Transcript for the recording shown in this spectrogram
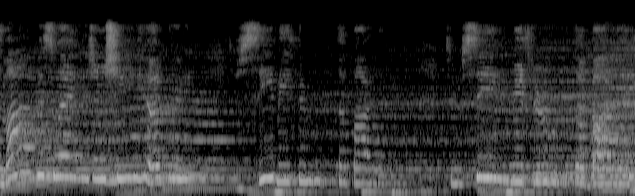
small persuasion she agreed to see me through the barley, to see me through the barley.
